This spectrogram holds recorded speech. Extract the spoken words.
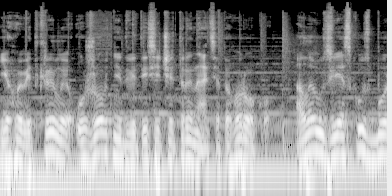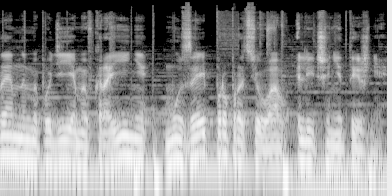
Його відкрили у жовтні 2013 року. Але у зв'язку з буремними подіями в країні музей пропрацював лічені тижні.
